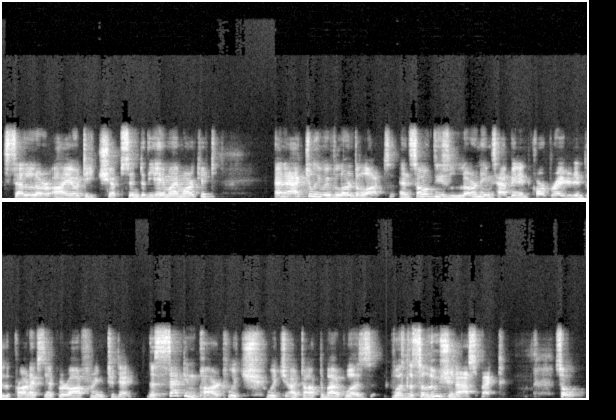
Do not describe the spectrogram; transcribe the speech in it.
cellular IoT chips into the AMI market. And actually, we've learned a lot. And some of these learnings have been incorporated into the products that we're offering today. The second part, which, which I talked about, was, was the solution aspect. So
